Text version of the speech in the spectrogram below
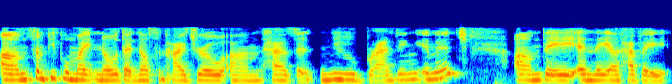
Um, some people might know that Nelson Hydro um, has a new branding image. Um, they and they have a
